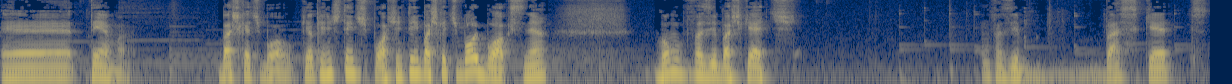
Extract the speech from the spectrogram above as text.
É, tema. Basquetebol, que é o que a gente tem de esporte. A gente tem basquetebol e boxe, né? Vamos fazer basquete. Vamos fazer basquete.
